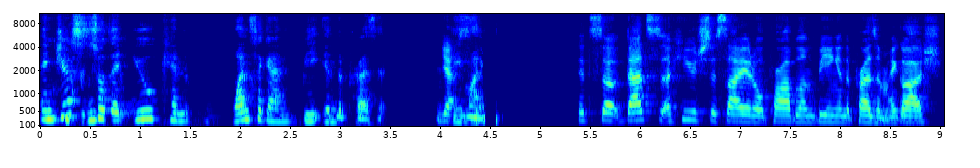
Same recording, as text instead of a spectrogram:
and just mm-hmm. so that you can once again be in the present. Yes, it's so that's a huge societal problem being in the present. My gosh.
